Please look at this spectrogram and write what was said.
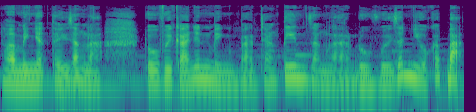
và mình nhận thấy rằng là đối với cá nhân mình và trang tin rằng là đối với rất nhiều các bạn,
